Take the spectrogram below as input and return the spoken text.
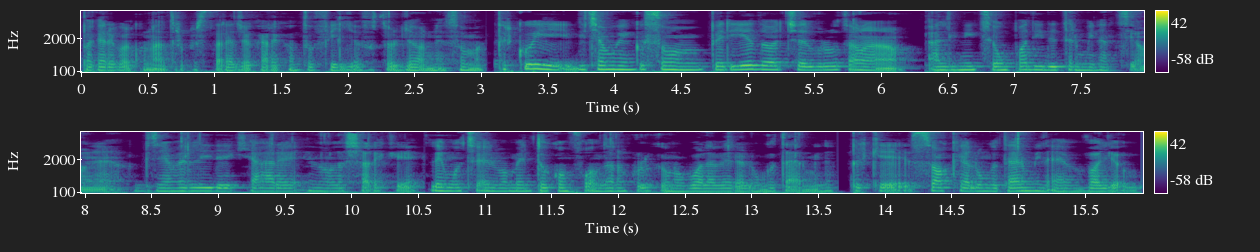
pagare qualcun altro per stare a giocare con tuo figlio tutto il giorno, insomma. Per cui diciamo che in questo periodo c'è voluta una, all'inizio un po' di determinazione, bisogna avere le idee chiare e non lasciare che le emozioni del momento confondano quello che uno vuole avere a lungo termine, perché so che a lungo termine voglio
